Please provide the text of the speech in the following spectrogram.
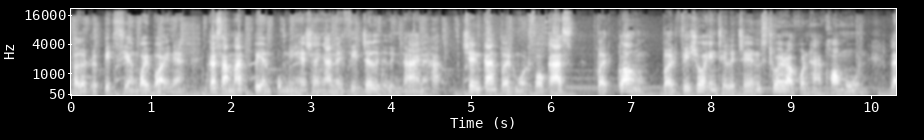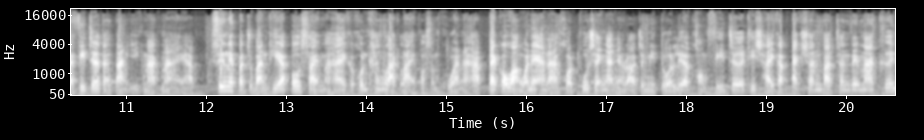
เปิดหรือปิดเสียงบ่อยๆ เนี่ยก็สามารถเปลี่ยนปุ่มนี้ให้ใช้งานในฟีเจอร์อื่นๆ ได้นะครับ เช่นการเปิดโหมดโฟกัส เปิดกล้อง เปิด Visual Intelligence ช่วยเราค้นหาข้อมูล และฟีเจอร์ต่างๆ อีกมากมายครับ ซึ่งในปัจจุบันที่ Apple ใส่มาให้ก็ค่อนข้างหลากหลายพอสมควรนะครับ แต่ก็หวังว่าในอนาคตผู้ใช้งานอย่างเราจะมีตัวเลือกของฟีเจอร์ที่ใช้กับ Action Button ได้มากขึ้น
